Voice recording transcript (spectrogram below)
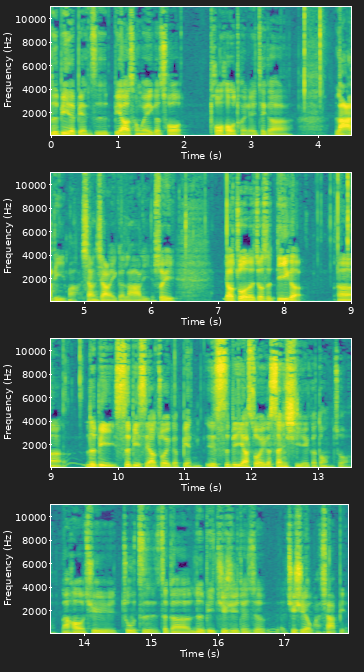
日币的贬值不要成为一个拖拖后腿的这个拉力嘛，向下的一个拉力。所以要做的就是第一个，呃，日币势必是要做一个贬，势必要做一个升息的一个动作，然后去阻止这个日币继续的就继续的往下贬。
